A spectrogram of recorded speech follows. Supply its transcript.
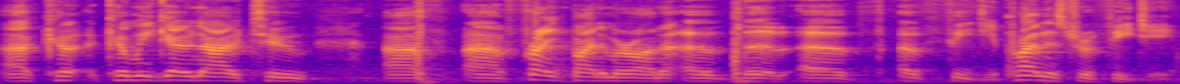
Uh, c- can we go now to uh, uh, Frank Bainimarama of, of, of Fiji, Prime Minister of Fiji?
